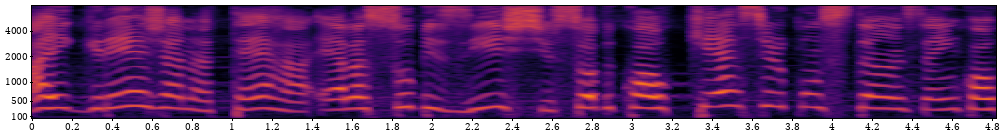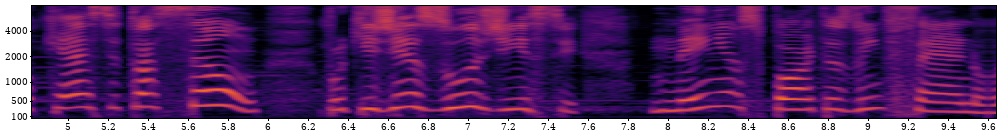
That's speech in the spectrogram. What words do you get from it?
A igreja na terra, ela subsiste sob qualquer circunstância, em qualquer situação, porque Jesus disse: nem as portas do inferno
